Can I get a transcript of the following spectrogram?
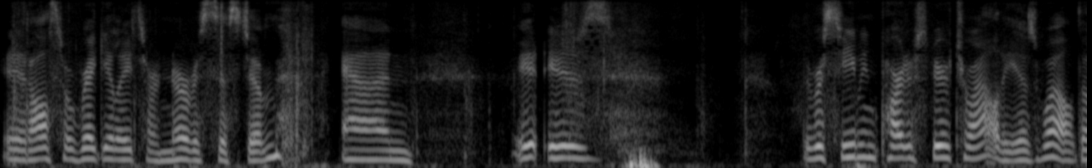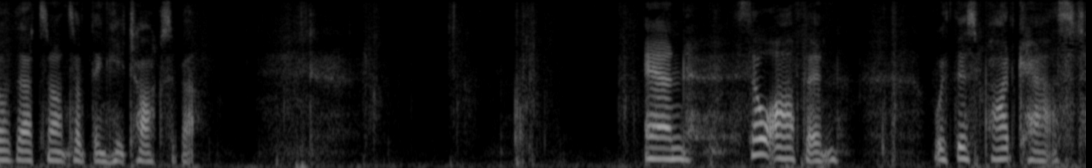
It also regulates our nervous system, and it is the receiving part of spirituality as well, though that's not something he talks about. And so often, with this podcast,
